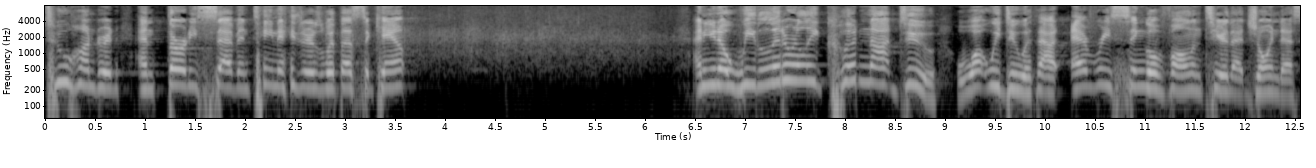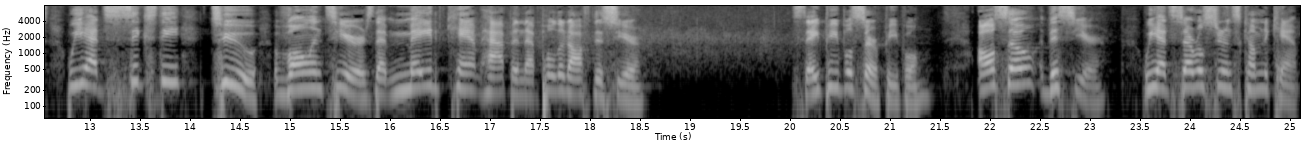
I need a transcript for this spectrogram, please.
237 teenagers with us to camp. And you know, we literally could not do what we do without every single volunteer that joined us. We had 62 volunteers that made camp happen, that pulled it off this year. Save people, serve people. Also, this year, we had several students come to camp,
